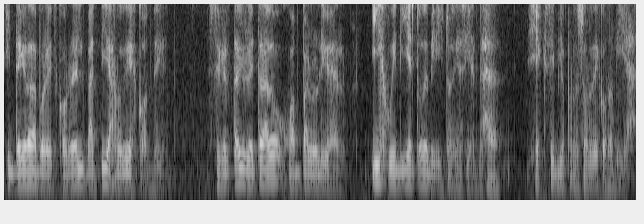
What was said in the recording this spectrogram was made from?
integrada por el coronel Matías Rodríguez Conde, secretario letrado Juan Pablo Oliver, hijo y nieto de ministros de Hacienda y eximio profesor de Economía.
